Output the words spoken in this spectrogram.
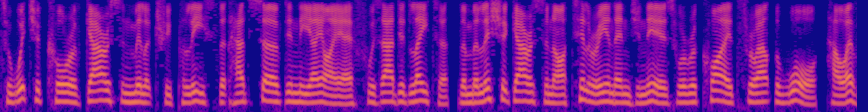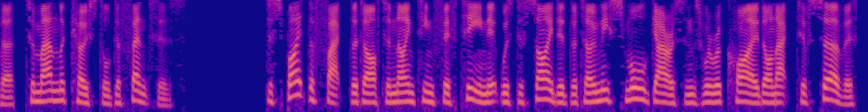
to which a corps of garrison military police that had served in the AIF was added later. The militia garrison artillery and engineers were required throughout the war, however, to man the coastal defenses. Despite the fact that after 1915 it was decided that only small garrisons were required on active service,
